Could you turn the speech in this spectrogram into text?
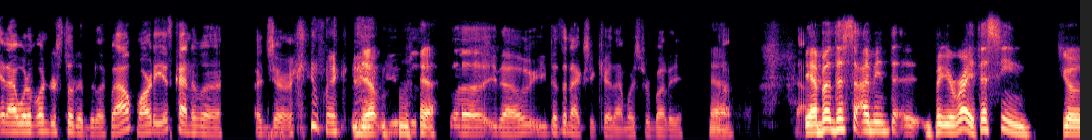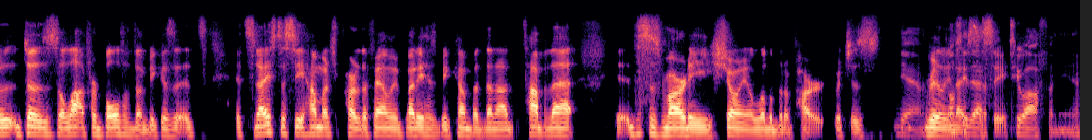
and I would have understood it. Be like, wow, Marty is kind of a a jerk. like, Yep. just, Yeah. uh, you know, he doesn't actually care that much for Buddy. Yeah. Yeah. Yeah, but this, I mean, th- but you're right. This scene go, does a lot for both of them because it's it's nice to see how much part of the family Buddy has become. But then on top of that, this is Marty showing a little bit of heart, which is Yeah, Really nice to see. too often. Yeah,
